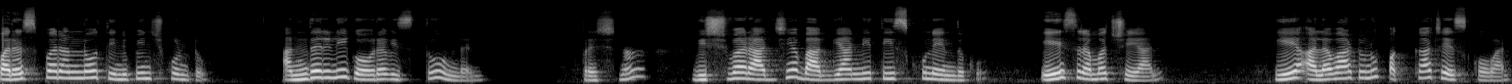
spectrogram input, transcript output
పరస్పరంలో తినిపించుకుంటూ అందరినీ గౌరవిస్తూ ఉండండి. ప్రశ్న విశ్వరాజ్య భాగ్యాన్ని తీసుకునేందుకు ఏ శ్రమ చేయాలి? ఏ అలవాటును పక్కా చేసుకోవాలి?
